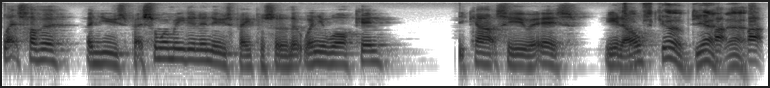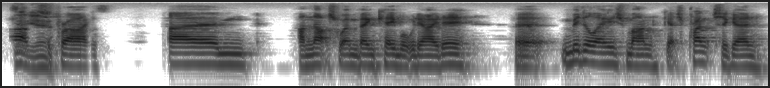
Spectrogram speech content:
let's have a, a newspaper, someone reading a newspaper so that when you walk in, you can't see who it is. You know, it's good. Yeah, that, that. that, that yeah, yeah. surprise. Um, and that's when Ben came up with the idea. Uh, middle-aged man gets pranked again,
